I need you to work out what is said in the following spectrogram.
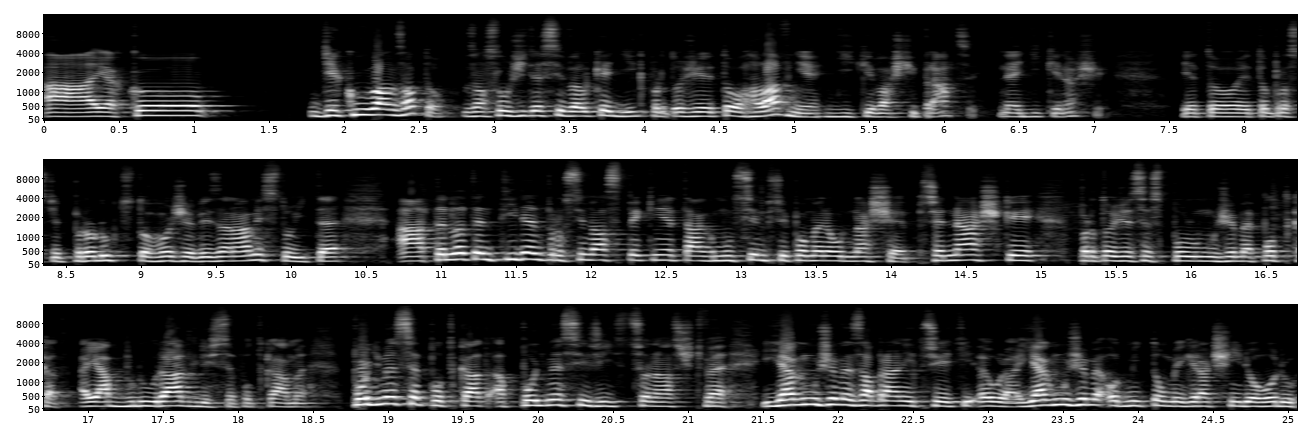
a jako Děkuju vám za to. Zasloužíte si velké dík, protože je to hlavně díky vaší práci, ne díky naši. Je to, je to prostě produkt toho, že vy za námi stojíte. A tenhle ten týden, prosím vás pěkně, tak musím připomenout naše přednášky, protože se spolu můžeme potkat. A já budu rád, když se potkáme. Pojďme se potkat a pojďme si říct, co nás štve. Jak můžeme zabránit přijetí eura, jak můžeme odmítnout migrační dohodu,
